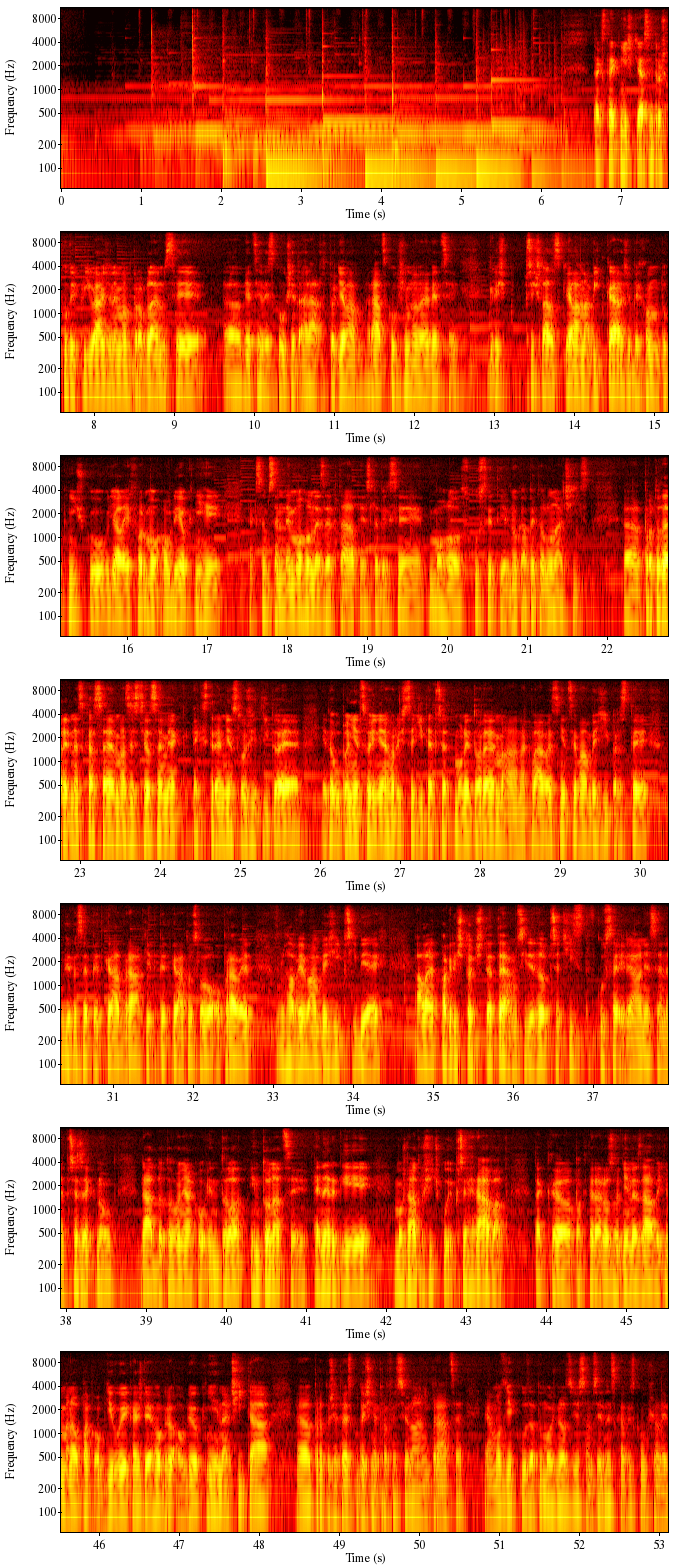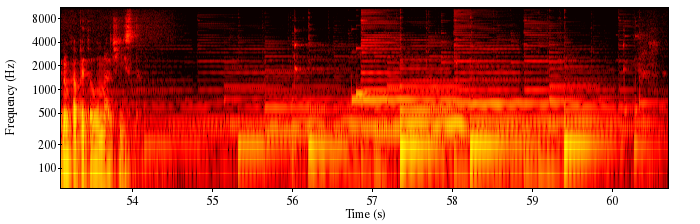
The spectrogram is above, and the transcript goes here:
Tak z té knížky asi trošku vyplývá, že nemám problém si eh, věci vyzkoušet a rád to dělám. Rád zkouším nové věci. Když přišla ta skvělá nabídka, že bychom tu knížku udělali formou audioknihy, tak jsem se nemohl nezeptat, jestli bych si mohl zkusit jednu kapitolu načíst. Eh, proto tady dneska jsem a zjistil jsem, jak extrémně složitý to je. Je to úplně něco jiného, když sedíte před monitorem a na klávesnici vám běží prsty, můžete se pětkrát vrátit, pětkrát to slovo opravit, v hlavě vám běží příběh ale pak když to čtete a musíte to přečíst v kuse, ideálně se nepřeřeknout, dát do toho nějakou intonaci, energii, možná trošičku i přehrávat, tak eh, pak teda rozhodně nezávidím a naopak obdivuji každého, kdo audioknihy načítá, eh, protože to je skutečně profesionální práce. Já moc děkuji za tu možnost, že jsem si dneska vyzkoušel jednu kapitolu načíst.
